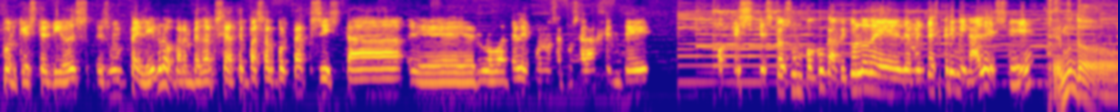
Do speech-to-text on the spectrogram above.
porque este tío es, es un peligro. Para empezar, se hace pasar por taxista, eh, roba teléfonos, acosa a la gente. Es- esto es un poco capítulo de, de mentes criminales, ¿eh? El mundo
